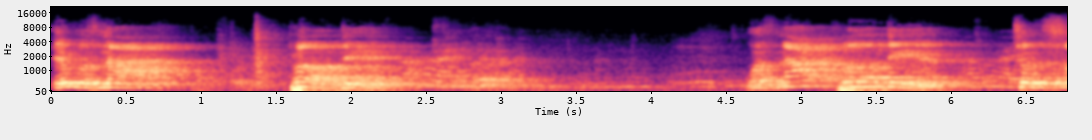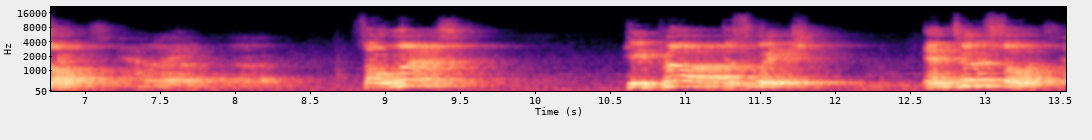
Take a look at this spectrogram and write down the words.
it was not plugged in. Was not plugged in to the source. So once he plugged the switch into the source,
